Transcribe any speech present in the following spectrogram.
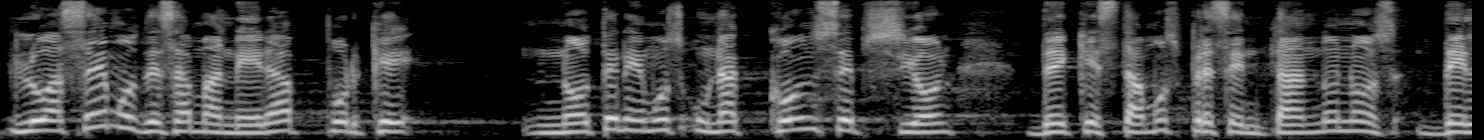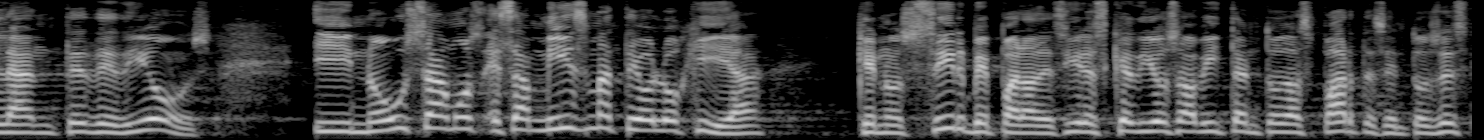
lo hacemos de esa manera porque no tenemos una concepción de que estamos presentándonos delante de Dios. Y no usamos esa misma teología que nos sirve para decir es que Dios habita en todas partes. Entonces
